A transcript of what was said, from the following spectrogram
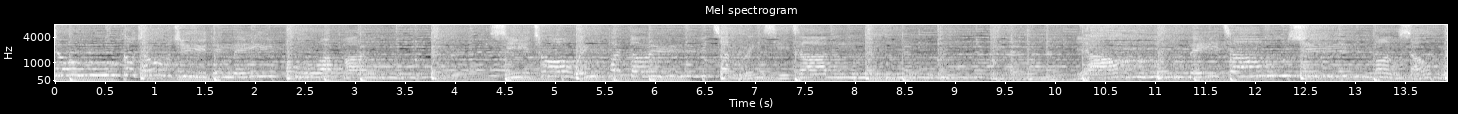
中都早注定你富或贫，是错永不对，真永是真。任你怎说，安守我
